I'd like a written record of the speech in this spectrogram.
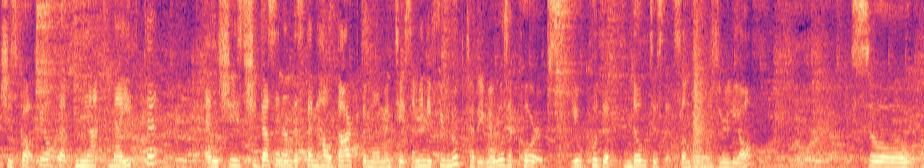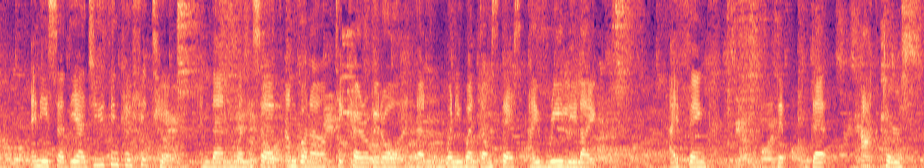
she's got a bit of that naivete, and she's she doesn't understand how dark the moment is. I mean, if you looked at him, it was a corpse. You could have noticed that something was really off. So, and he said, "Yeah, do you think I fit here?" And then when he said, "I'm gonna take care of it all," and then when he went downstairs, I really like. I think that that actors,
